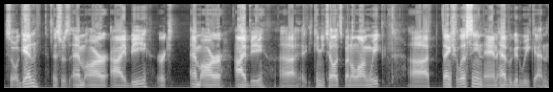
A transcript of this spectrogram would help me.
So again this was MRIB or MRIB uh, can you tell it's been a long week? Uh, thanks for listening and have a good weekend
